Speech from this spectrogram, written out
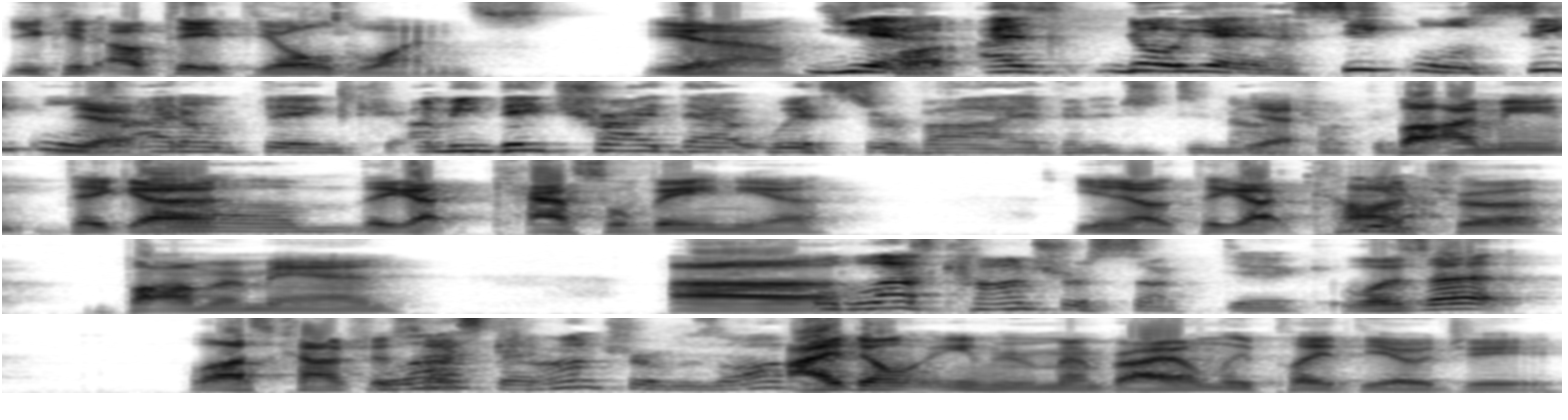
You can update the old ones, you know. Yeah, but- as no, yeah, yeah. Sequels, sequels. Yeah. I don't think. I mean, they tried that with Survive, and it just did not yeah. fucking. But I mean, they got um, they got Castlevania, you know, they got Contra, Bomberman. Uh, well, the last Contra sucked dick. was that last The Contra? last sucked it? Contra was awful. I don't even remember. I only played the OG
